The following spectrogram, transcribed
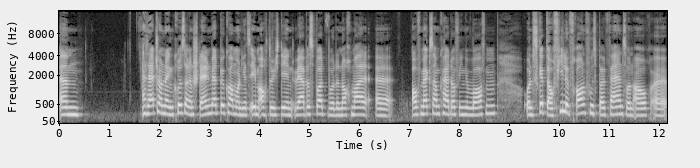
Ähm, also hat schon einen größeren Stellenwert bekommen und jetzt eben auch durch den Werbespot wurde nochmal äh, Aufmerksamkeit auf ihn geworfen. Und es gibt auch viele Frauenfußballfans und auch äh,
